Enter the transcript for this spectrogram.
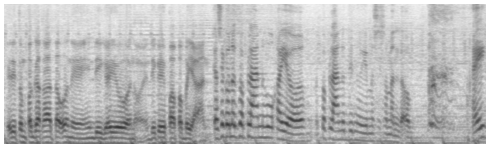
ganitong pagkakataon eh, hindi kayo, ano, hindi kayo papabayaan. Kasi kung nagpaplano ho kayo, nagpaplano din ho yung masasamang loob. Okay?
